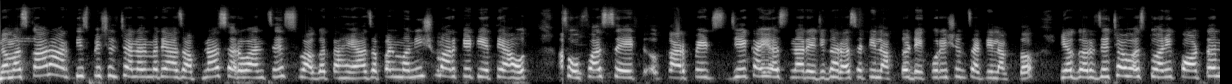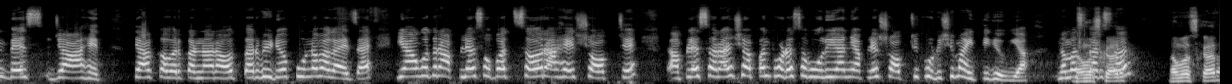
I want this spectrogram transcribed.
नमस्कार आरती स्पेशल चॅनलमध्ये आज आपणा सर्वांचे स्वागत आहे. आज आपण मनीष मार्केट येथे आहोत. सोफा सेट कार्पेट जे काही असणार आहे जे घरासाठी लागतं डेकोरेशनसाठी लागतं या गरजेच्या वस्तू आणि कॉटन बेस ज्या आहेत त्या कव्हर करणार आहोत. तर व्हिडिओ पूर्ण बघायचा आहे. या अगोदर आपल्यासोबत सर आहेत शॉपचे आपल्या सरांशी आपण थोडंसं बोलूया आणि आपल्या शॉपची थोडीशी माहिती घेऊया. नमस्कार सर नमस्कार.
